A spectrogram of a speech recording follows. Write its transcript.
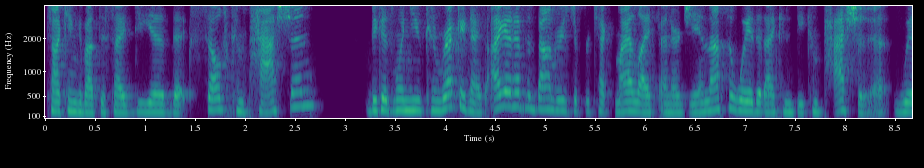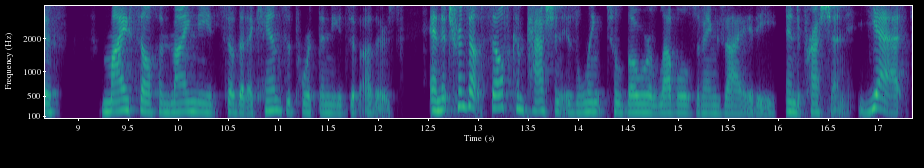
talking about this idea that self compassion because when you can recognize i got to have some boundaries to protect my life energy and that's a way that i can be compassionate with myself and my needs so that i can support the needs of others. And it turns out self-compassion is linked to lower levels of anxiety and depression. Yet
